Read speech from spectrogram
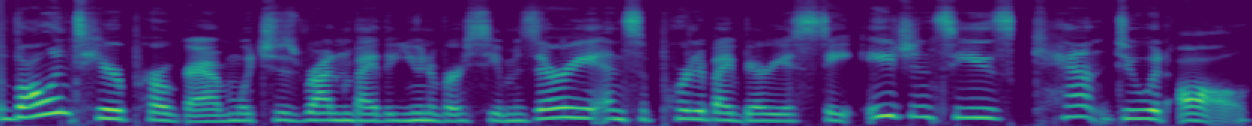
The volunteer program, which is run by the University of Missouri and supported by various state agencies, can't do it all.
